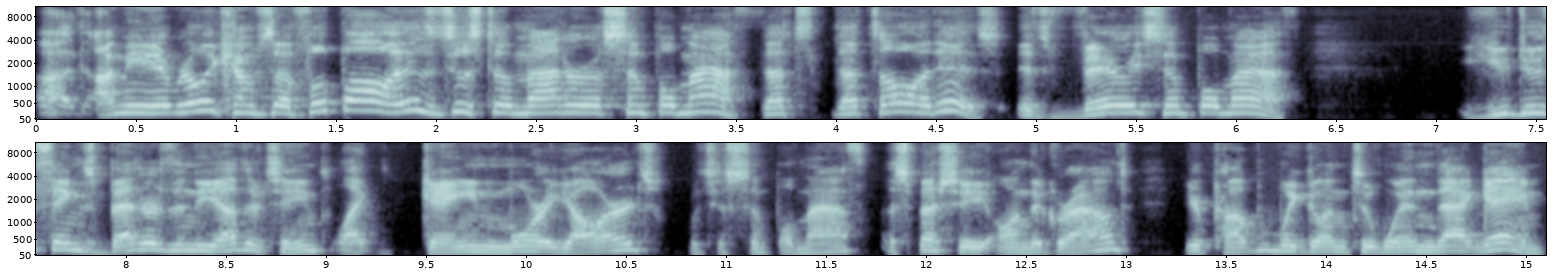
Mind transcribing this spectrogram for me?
Uh, I mean, it really comes to football is just a matter of simple math. That's that's all it is. It's very simple math. You do things better than the other team, like gain more yards, which is simple math, especially on the ground. You're probably going to win that game.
